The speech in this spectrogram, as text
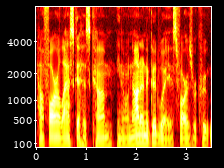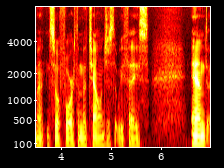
how far Alaska has come, you know, not in a good way as far as recruitment and so forth and the challenges that we face. And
